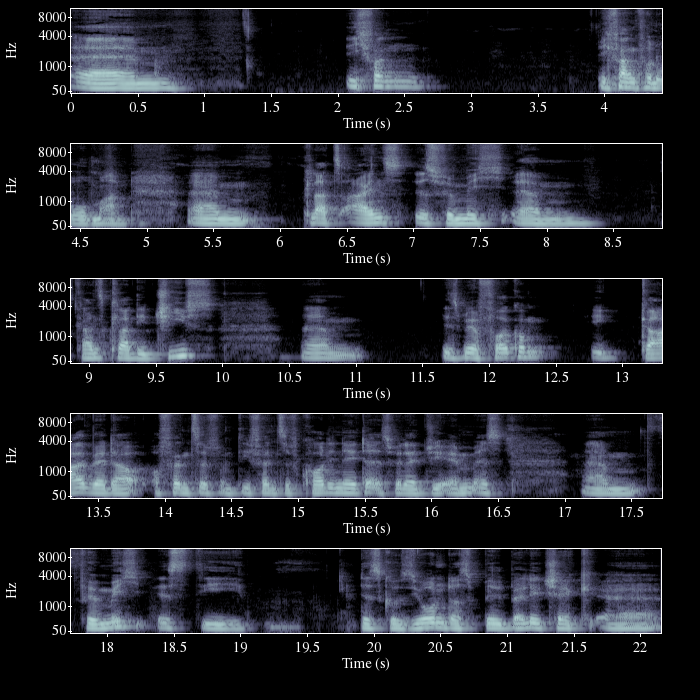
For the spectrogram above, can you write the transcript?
Ähm, ich fange ich fang von oben an. Ähm, Platz 1 ist für mich ähm, ganz klar die Chiefs. Ähm, ist mir vollkommen egal, wer da Offensive und Defensive Coordinator ist, wer der GM ist. Ähm, für mich ist die Diskussion, dass Bill Belichick äh,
